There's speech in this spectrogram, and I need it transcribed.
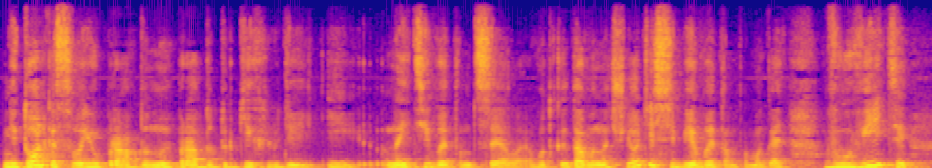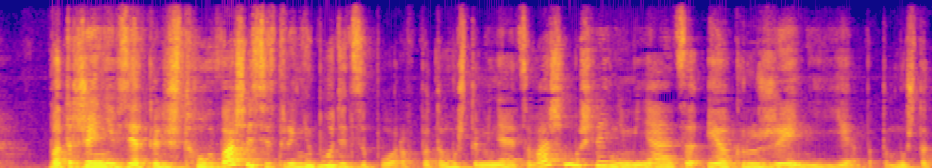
не только свою правду, но и правду других людей, и найти в этом целое. Вот когда вы начнете себе в этом помогать, вы увидите, в отражении в зеркале, что у вашей сестры не будет запоров, потому что меняется ваше мышление, меняется и окружение, потому что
